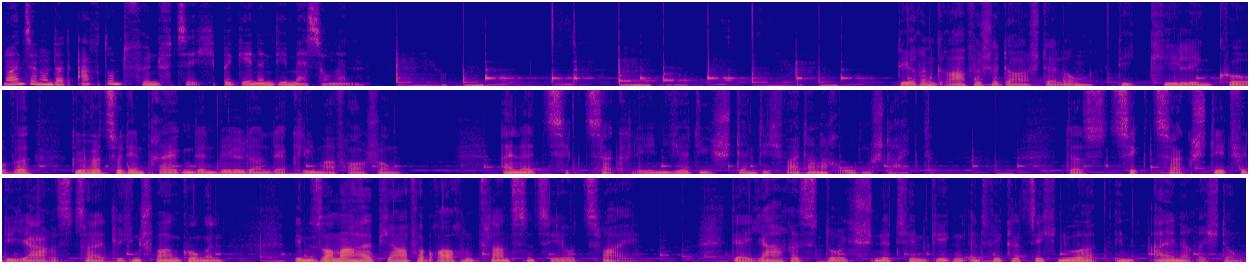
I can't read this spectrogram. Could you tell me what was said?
1958 beginnen die Messungen. Deren grafische Darstellung, die Keeling-Kurve, gehört zu den prägenden Bildern der Klimaforschung. Eine Zickzacklinie, die ständig weiter nach oben steigt. Das Zickzack steht für die jahreszeitlichen Schwankungen. Im Sommerhalbjahr verbrauchen Pflanzen CO2. Der Jahresdurchschnitt hingegen entwickelt sich nur in eine Richtung,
